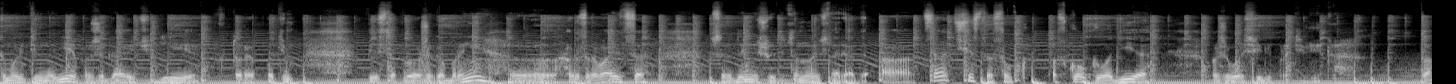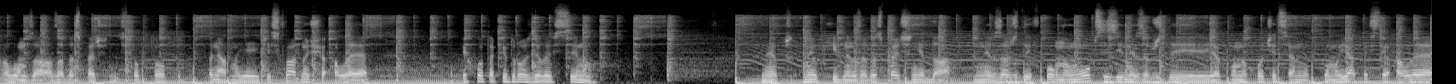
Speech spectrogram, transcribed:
Кумулятивна дія, прожигаючі дії, яка потім після прожига броні е, розривається всередині, що детонують снаряди. А ця чисто осколкова дія по живій силі противника. загалом за забезпеченість. Тобто, понятно, є якісь складнощі, але піхота підрозділи всім необхідним забезпечені. Да, не завжди в повному обсязі, не завжди як воно хочеться, не в тому якості, але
